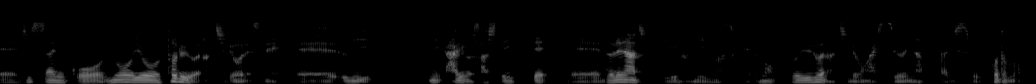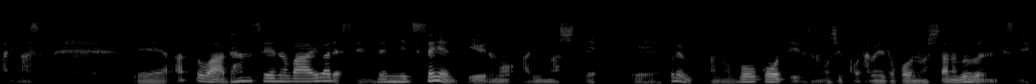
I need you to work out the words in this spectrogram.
えー実際にこう農用を取るような治療ですね、えー海に針を刺していって、えードレナージっていうふうに言いますけれども、そういうような治療が必要になったりすることもあります。で、あとは男性の場合はですね、前立腺炎っていうのもありまして、えーこれ、あの、膀胱っていうそのおしっこを溜めるところの下の部分ですね、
